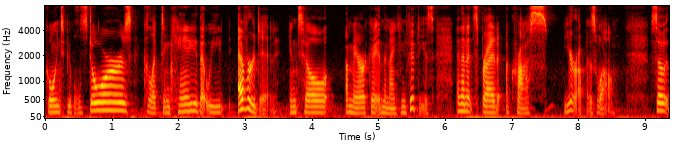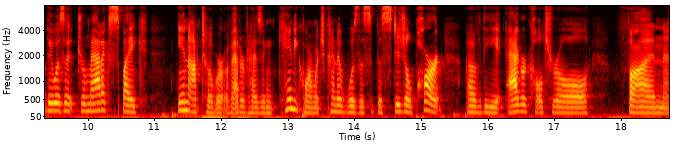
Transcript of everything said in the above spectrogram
going to people's doors, collecting candy that we ever did until America in the 1950s. And then it spread across Europe as well. So there was a dramatic spike in October of advertising candy corn, which kind of was this vestigial part of the agricultural, fun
